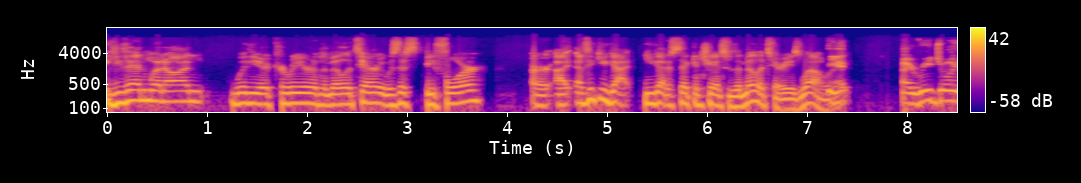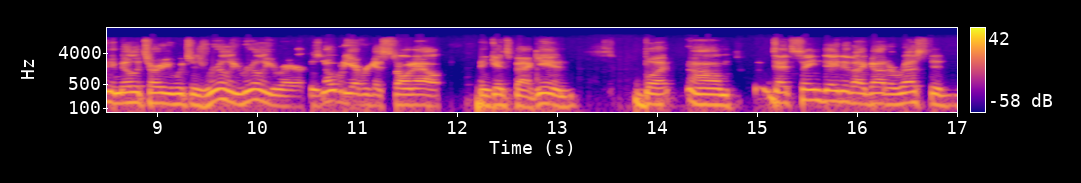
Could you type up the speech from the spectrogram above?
You then went on with your career in the military. Was this before or I, I, think you got you got a second chance with the military as well, right? Yeah. I rejoined the military, which is really, really rare because nobody ever gets thrown out and gets back in. But um, that same day that I got arrested,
